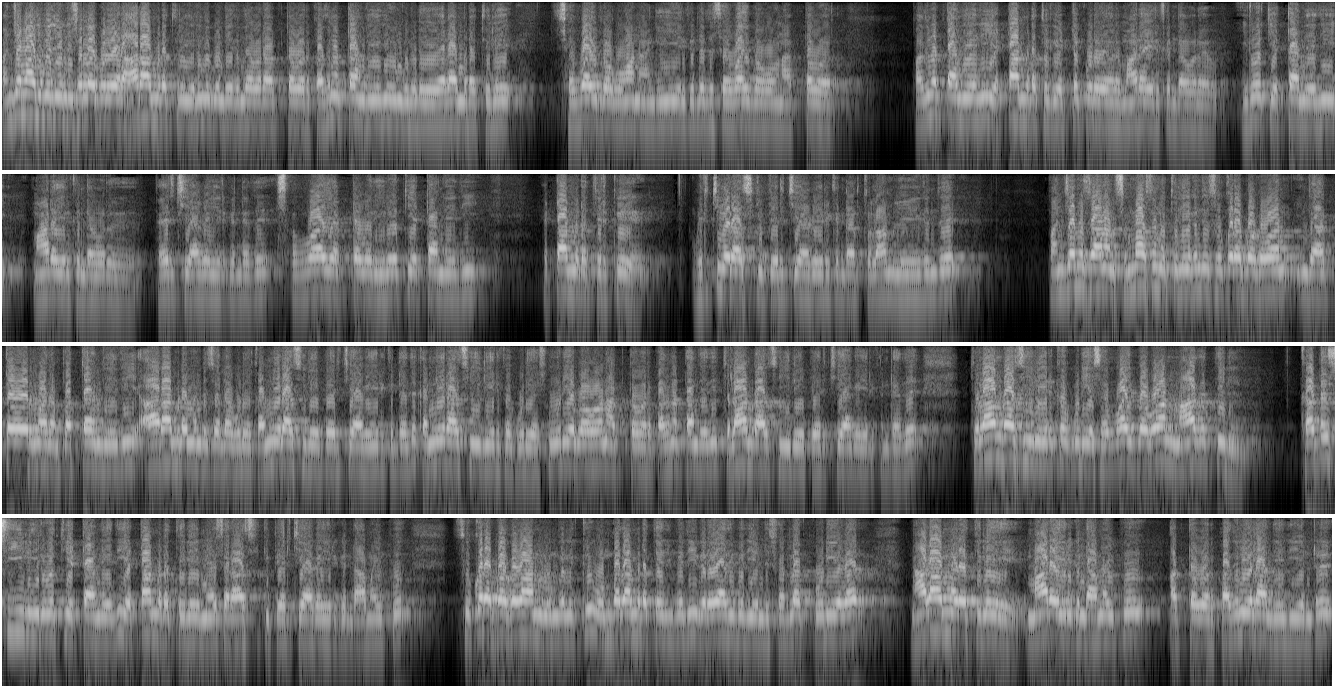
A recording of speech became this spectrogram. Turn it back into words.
பஞ்சமாதிபதி என்று சொல்லக்கூடிய ஒரு ஆறாம் இடத்தில் இருந்து கொண்டிருந்தவர் அக்டோபர் பதினெட்டாம் தேதி உங்களுடைய ஏழாம் இடத்திலே. செவ்வாய் பகவான் அங்கேயே இருக்கின்றது. செவ்வாய் பகவான் அக்டோபர் பதினெட்டாம் தேதி எட்டாம் இடத்துக்கு எட்டுக்குடையவர் மாற இருக்கின்ற ஒரு இருபத்தி எட்டாம் தேதி மாற இருக்கின்ற ஒரு பயிற்சியாக இருக்கின்றது. செவ்வாய் அக்டோபர் இருபத்தி எட்டாம் தேதி எட்டாம் இடத்திற்கு விருச்சிக ராசிக்கு பயிற்சியாக இருக்கின்றார். துலாமிலிருந்து பஞ்சமசானம் சிம்மாசனத்திலிருந்து சுக்கர பகவான் இந்த அக்டோபர் மாதம் பத்தாம் தேதி ஆறாம் இடம் என்று சொல்லக்கூடிய கன்னிராசியிலே பயிற்சியாக இருக்கின்றது. கன்னிராசியில் இருக்கக்கூடிய சூரிய பகவான் அக்டோபர் பதினெட்டாம் தேதி துலாம் ராசியிலே பயிற்சியாக இருக்கின்றது. துலாம் ராசியில் இருக்கக்கூடிய செவ்வாய் பகவான் மாதத்தில் கடைசியில் இருபத்தி எட்டாம் தேதி எட்டாம் இடத்திலே மேச ராசிக்கு பயிற்சியாக இருக்கின்ற அமைப்பு. சுக்கர பகவான் உங்களுக்கு ஒன்பதாம் இடத்ததிபதி விரையாதிபதி என்று சொல்லக்கூடியவர். நாலாம் இடத்திலே மாற இருக்கின்ற அமைப்பு அக்டோபர் பதினேழாம் தேதி என்று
